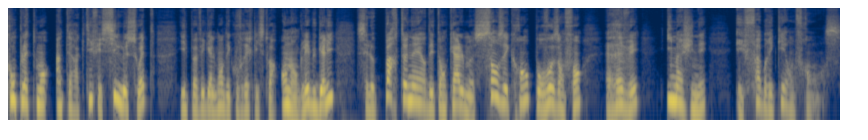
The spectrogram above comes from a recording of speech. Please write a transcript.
complètement interactifs et s'ils le souhaitent, ils peuvent également découvrir l'histoire en anglais. Bugali, c'est le partenaire des temps calmes sans écran pour vos enfants. Rêver, imaginer et fabriquer en France.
